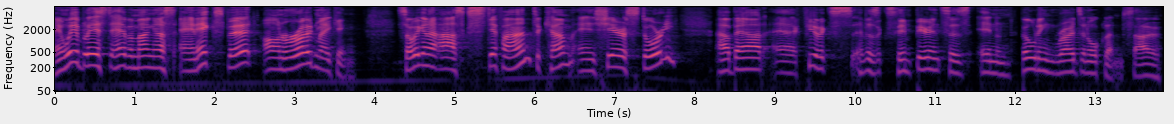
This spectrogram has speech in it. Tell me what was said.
And we're blessed to have among us an expert on road making. So we're going to ask Stefan to come and share a story about a few of his experiences in building roads in Auckland. So,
